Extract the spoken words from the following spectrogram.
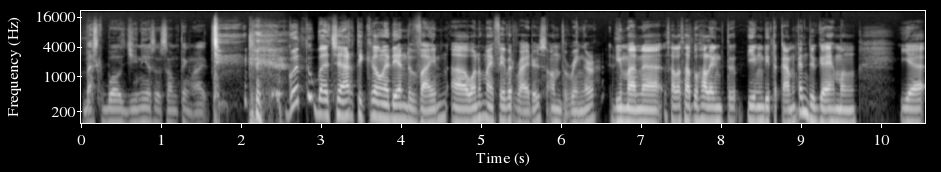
basketball genius or something right? Gue tuh baca artikelnya Dan Devine, uh, one of my favorite writers on The Ringer, di mana salah satu hal yang yang ditekankan juga emang ya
